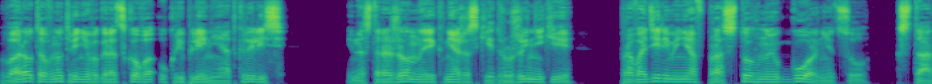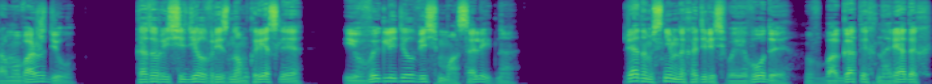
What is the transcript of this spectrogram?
Ворота внутреннего городского укрепления открылись, и настороженные княжеские дружинники проводили меня в просторную горницу к старому вождю, который сидел в резном кресле и выглядел весьма солидно. Рядом с ним находились воеводы в богатых нарядах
